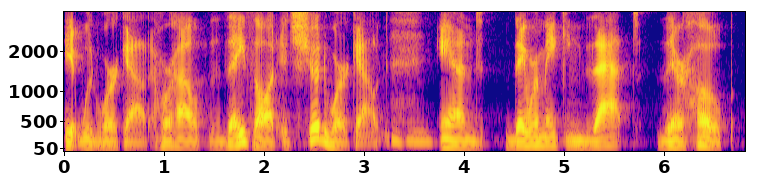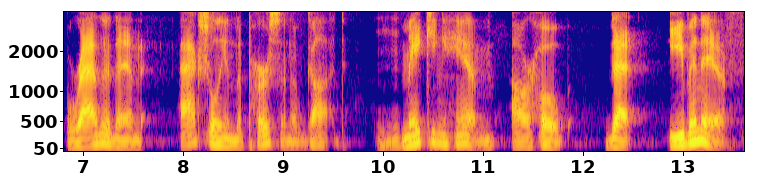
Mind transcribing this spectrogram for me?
it would work out, or how they thought it should work out, mm-hmm. and they were making that their hope rather than actually in the person of God, making Him our hope. That even if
